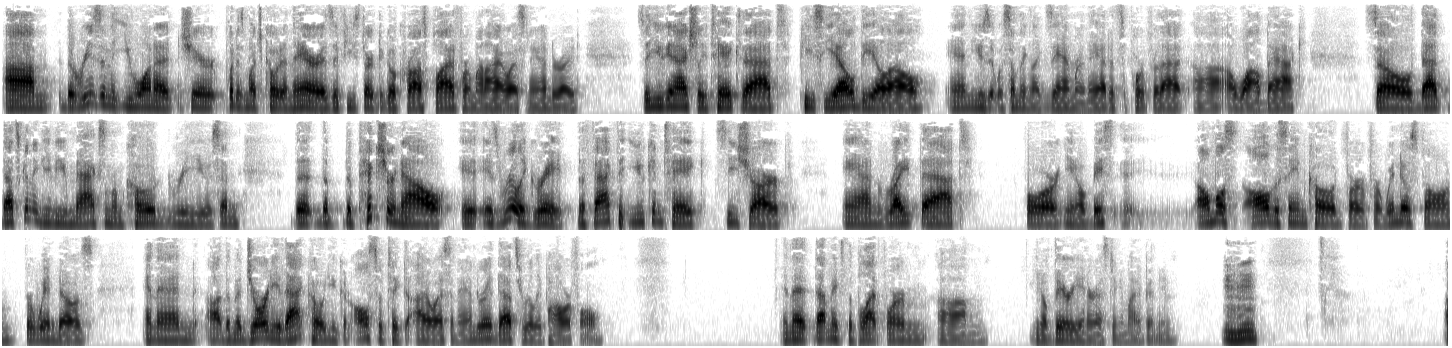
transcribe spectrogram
Um, the reason that you want to share, put as much code in there is if you start to go cross-platform on iOS and Android. So you can actually take that PCL DLL and use it with something like Xamarin. They added support for that uh, a while back. So that that's going to give you maximum code reuse. And the, the, the picture now is, is really great. The fact that you can take C sharp and write that for, you know, bas- almost all the same code for, for Windows Phone, for Windows, and then uh, the majority of that code you can also take to iOS and Android. That's really powerful. And that, that makes the platform, um, you know, very interesting in my opinion. Mm-hmm.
